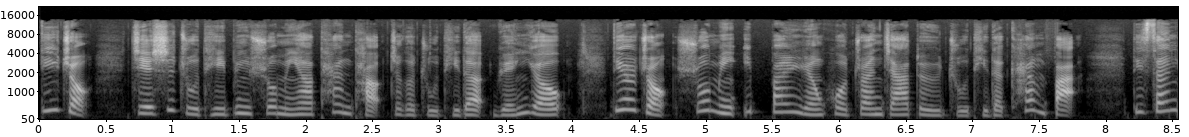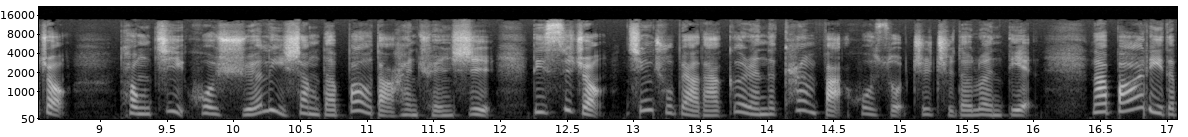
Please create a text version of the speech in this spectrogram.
第一种，解释主题并说明要探讨这个主题的缘由；第二种，说明一般人或专家对于主题的看法；第三种。统计或学理上的报道和诠释。第四种，清楚表达个人的看法或所支持的论点。那 body 的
